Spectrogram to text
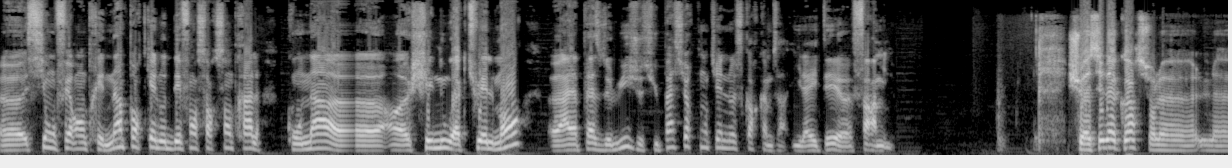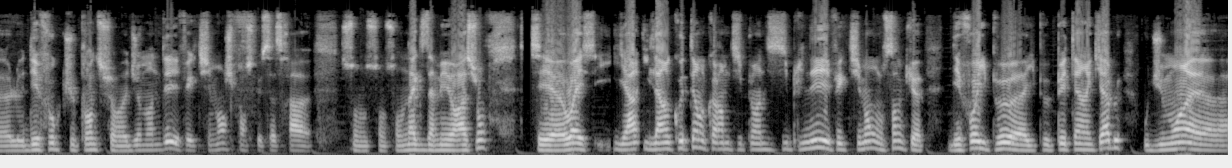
Euh, si on fait rentrer n'importe quel autre défenseur central qu'on a chez nous actuellement à la place de lui, je suis pas sûr qu'on tienne le score comme ça. Il a été faramineux. Je suis assez d'accord sur le, le, défaut que tu pointes sur Diomande. Effectivement, je pense que ça sera son, son, son axe d'amélioration. C'est euh, ouais, il a, un côté encore un petit peu indiscipliné. Effectivement, on sent que des fois il peut, euh, il peut péter un câble ou du moins euh,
